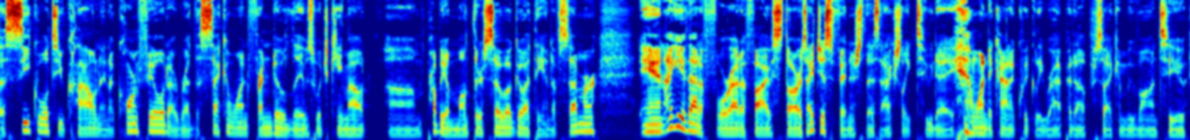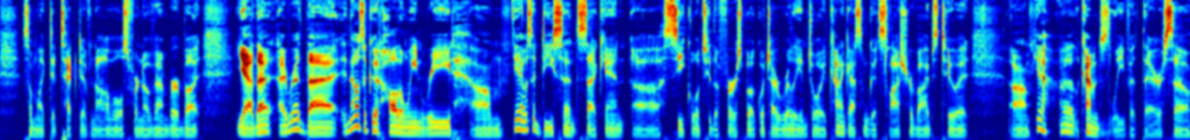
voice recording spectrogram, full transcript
the sequel to Clown in a Cornfield. I read the second one, Frendo Lives, which came out um, probably a month or so ago at the end of summer. And I gave that a four out of five stars. I just finished this actually today. I wanted to kind of quickly wrap it up so I can move on to some like detective novels for November. But yeah, that I read that, and that was a good Halloween read. Um, yeah, it was a decent second uh, sequel to the first book, which I really enjoyed. Kind of got some good slasher vibes to it. Um, yeah, I'll kind of just leave it there. So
